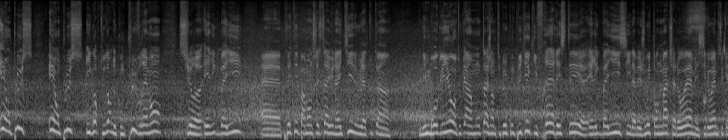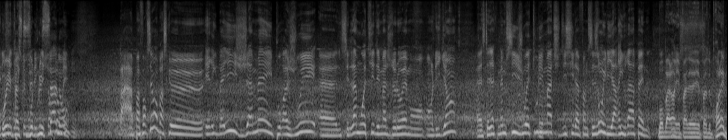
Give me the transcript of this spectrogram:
Et en plus, et en plus Igor Tudor ne compte plus vraiment sur euh, Eric Bailly, euh, prêté par Manchester United, où il y a tout un, Nimbroglio, en tout cas un montage un petit peu compliqué qui ferait rester Eric Bailly s'il avait joué tant de matchs à l'OM et si l'OM se qualifiait oui, parce que c'est plus ça, non bah, Pas forcément, parce que Eric Bailly, jamais il pourra jouer. Euh, c'est la moitié des matchs de l'OM en, Ligue 1. Euh, c'est-à-dire que même s'il jouait tous les matchs d'ici la fin de saison, il y arriverait à peine. Bon, bah alors il n'y a, pas de problème.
